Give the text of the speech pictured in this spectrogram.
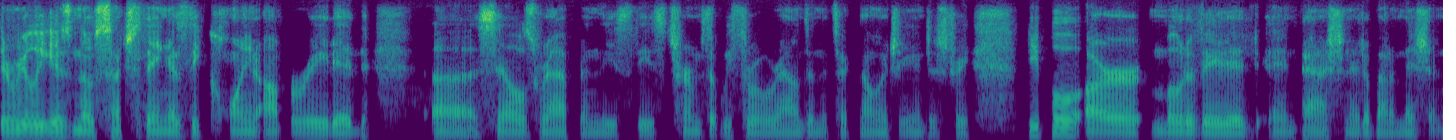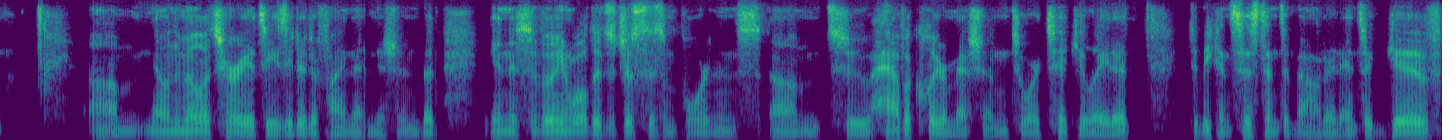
there really is no such thing as the coin operated uh, sales rep and these these terms that we throw around in the technology industry. People are motivated and passionate about a mission. Um, now, in the military, it's easy to define that mission, but in the civilian world, it's just as important um, to have a clear mission, to articulate it, to be consistent about it, and to give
